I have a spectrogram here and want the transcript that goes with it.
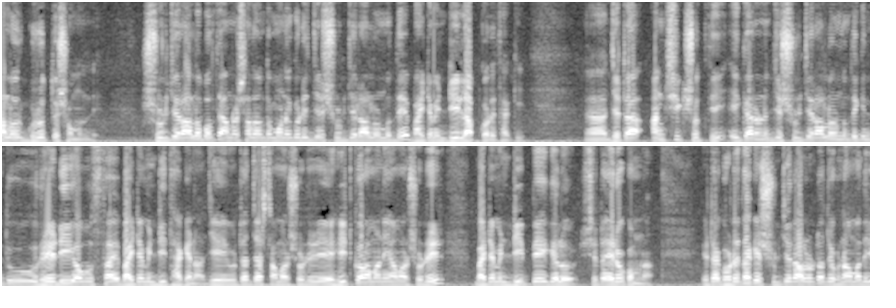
আলোর গুরুত্ব সম্বন্ধে। সূর্যের আলো বলতে আমরা সাধারণত মনে করি যে সূর্যের আলোর মধ্যে ভাইটামিন ডি লাভ করে থাকি। যেটা আংশিক সত্যি, এই কারণে যে সূর্যের আলোর মধ্যে কিন্তু রেডি অবস্থায় ভাইটামিন ডি থাকে না। যে ওটা জাস্ট আমার শরীরে হিট করা মানে আমার শরীর ভাইটামিন ডি পেয়ে গেল, সেটা এরকম না। এটা ঘটে থাকে সূর্যের আলোটা যখন আমাদের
